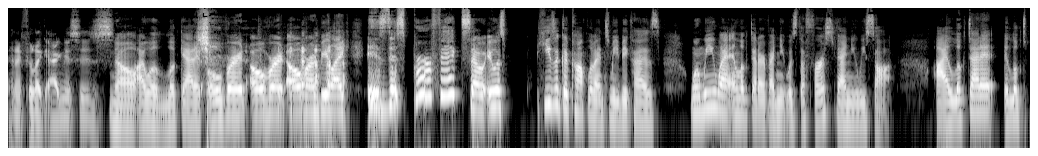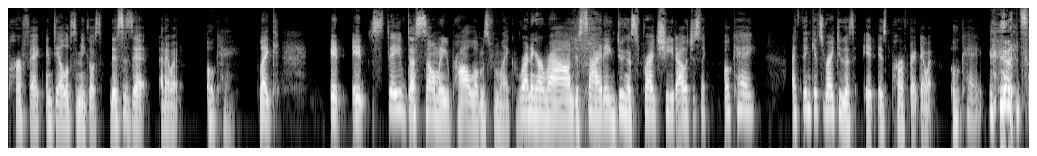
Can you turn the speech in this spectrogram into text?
And I feel like Agnes is No, I will look at it over and over and over and be like, is this perfect? So it was he's a good compliment to me because when we went and looked at our venue, it was the first venue we saw. I looked at it, it looked perfect, and Dale looks at me and goes, This is it. And I went, Okay. Like it it saved us so many problems from like running around, deciding, doing a spreadsheet. I was just like, okay, I think it's right too because it is perfect. I went, okay. That's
